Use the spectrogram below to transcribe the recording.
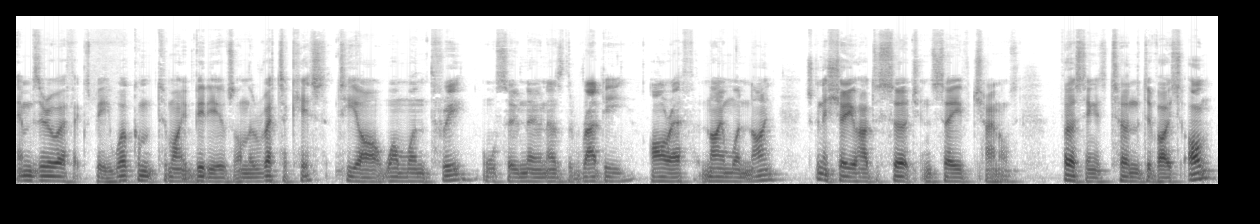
M0FXB. Welcome to my videos on the Retekess TR113, also known as the Raddy RF919. Just going to show you how to search and save channels. First thing is turn the device on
